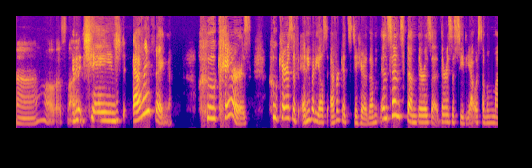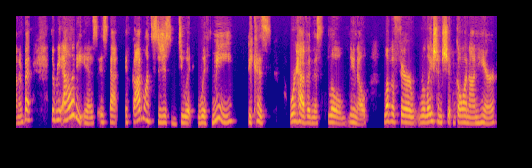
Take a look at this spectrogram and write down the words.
Oh, that's nice. And it changed everything. Who cares? Who cares if anybody else ever gets to hear them? And since then, there is a there is a CD out with some of them on it. But the reality is, is that if God wants to just do it with me, because we're having this little, you know, love affair relationship going on here,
